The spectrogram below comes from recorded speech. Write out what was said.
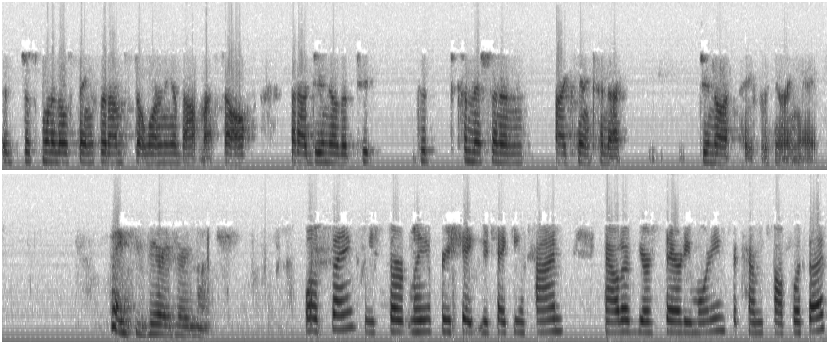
it's just one of those things that I'm still learning about myself. But I do know that to, the commission and iCan Connect do not pay for hearing aids. Thank you very, very much. Well, thanks. We certainly appreciate you taking time out of your Saturday morning to come talk with us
